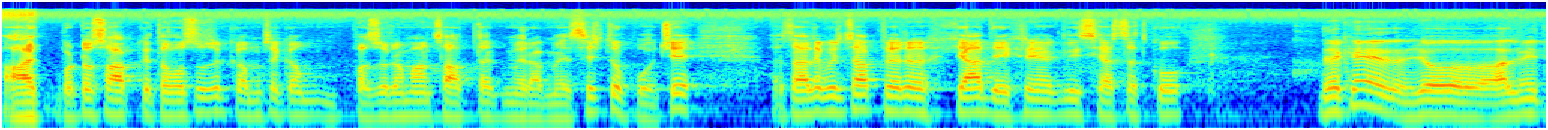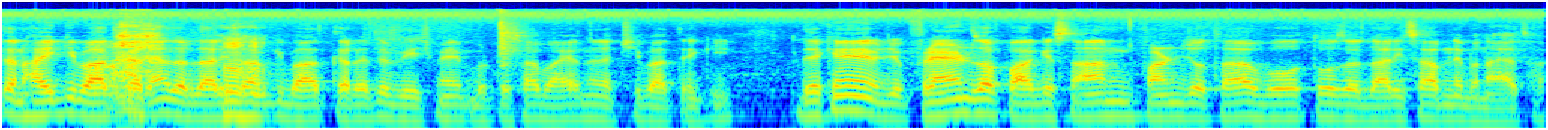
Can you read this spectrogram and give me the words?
آج بھٹو صاحب کے توسط سے کم سے کم فضل الرحمان صاحب تک میرا میسج تو پہنچے۔ طالب صاحب پھر کیا دیکھ رہے ہیں اگلی سیاست کو؟ دیکھیں جو عالمی تنہائی کی بات کر رہے ہیں زرداری صاحب کی بات کر رہے تھے بیچ میں بھٹو صاحب آئے انہوں نے اچھی باتیں کی۔ دیکھیں جو فرینڈز آف پاکستان فنڈ جو تھا وہ تو زرداری صاحب نے بنایا تھا۔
